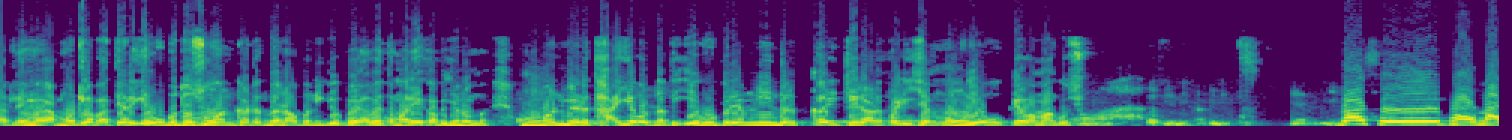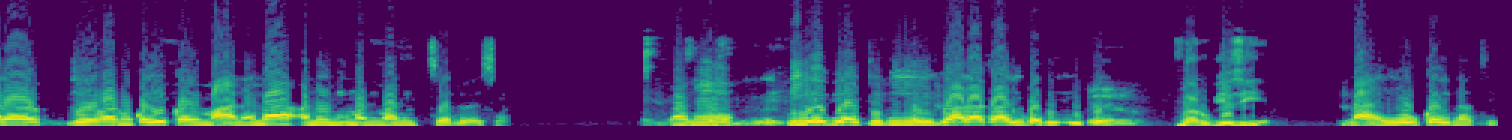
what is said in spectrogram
એટલે મતલબ અત્યારે એવું બધું શું અનખટત બનાવ બની ગયો હવે તમારે એકાબીજાનો મનમેળ થાય એવો જ નથી. એવું પ્રેમની અંદર કઈ તિરાડ પડી છે હું એવું કહેવા માંગુ છું. બસ એ ભાઈ મારા કહેવાનું કઈ કઈ માને ના અને એની મનમાની જ ચલવે છે. અને બિહેવિયરથી બી ગાળાગાળી બધી રીતે. દારૂ પીએ છીએ? ના એવું કઈ નથી.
